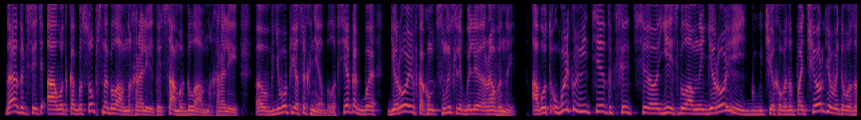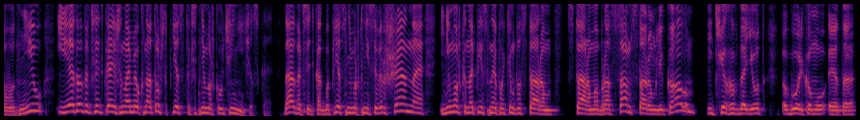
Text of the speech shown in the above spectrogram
да, так сказать, а вот как бы собственно главных ролей, то есть самых главных ролей, э, в его пьесах не было. Все как бы герои в каком-то смысле были равны. А вот у Горького, видите, так сказать, э, есть главный герой, и Чехов это подчеркивает, его зовут Нил. И это, так сказать, конечно, намек на то, что пьеса, так сказать, немножко ученическая. Да, так сказать, как бы пьеса немножко несовершенная и немножко написанная по каким-то старым, старым образцам, старым лекалам. И Чехов дает Горькому это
